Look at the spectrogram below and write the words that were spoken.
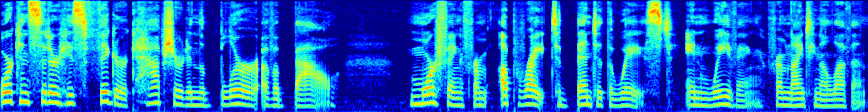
Or consider his figure captured in the blur of a bow, morphing from upright to bent at the waist in Waving from 1911.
